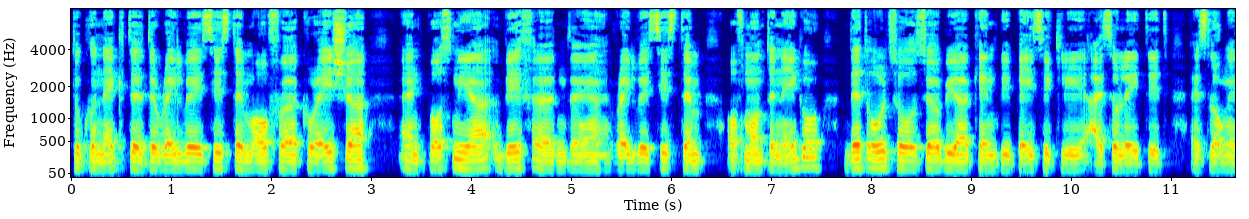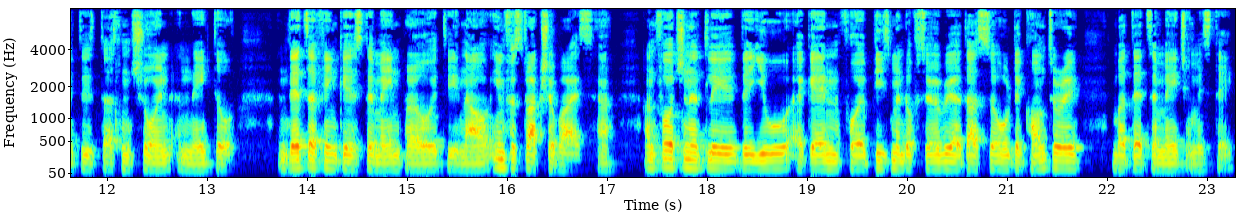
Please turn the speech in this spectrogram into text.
to connect the railway system of uh, Croatia and Bosnia with uh, the railway system of Montenegro, that also Serbia can be basically isolated as long as it doesn't join NATO. And that, I think, is the main priority now, infrastructure wise. Huh? Unfortunately, the EU, again, for appeasement of Serbia, does all the contrary, but that's a major mistake.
